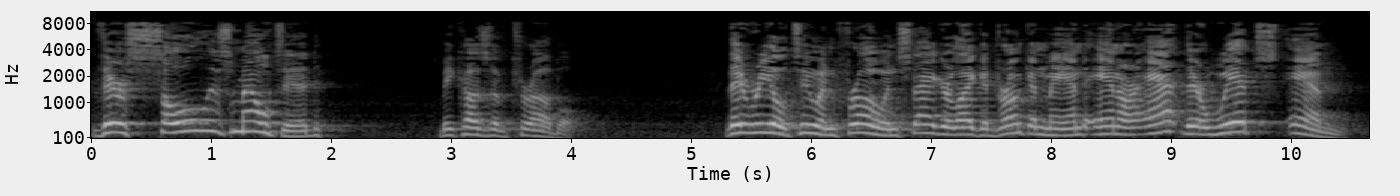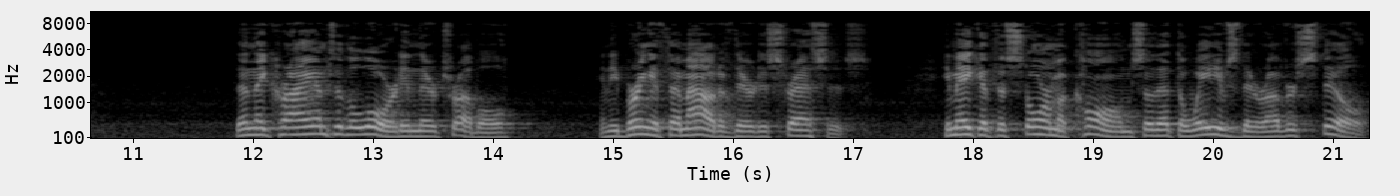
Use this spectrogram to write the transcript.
Their soul is melted because of trouble. They reel to and fro and stagger like a drunken man and are at their wits end. Then they cry unto the Lord in their trouble and he bringeth them out of their distresses. He maketh the storm a calm so that the waves thereof are still.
